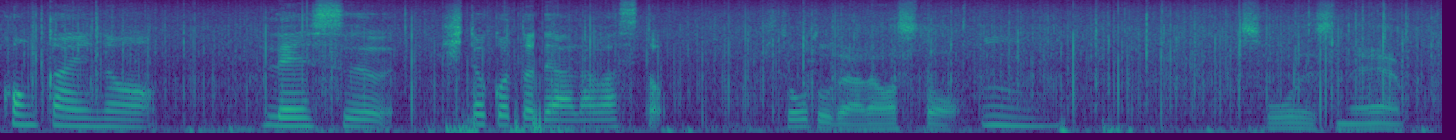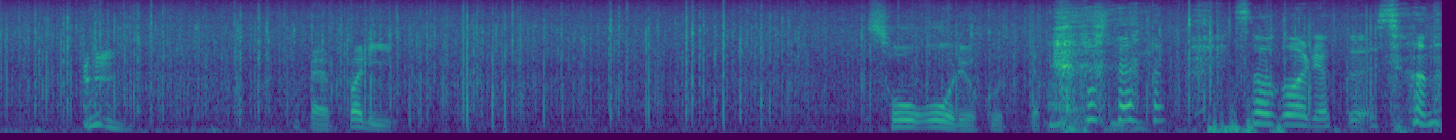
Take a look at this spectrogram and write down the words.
今回のレース一言で表すと。一言で表すと。うん。そうですねかやっぱり総合力って感じですね。総合力その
